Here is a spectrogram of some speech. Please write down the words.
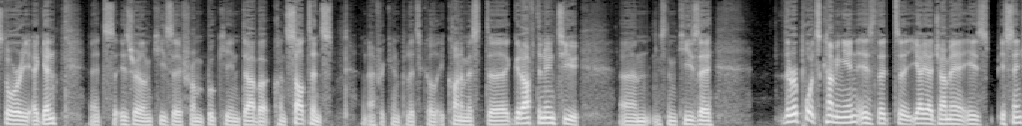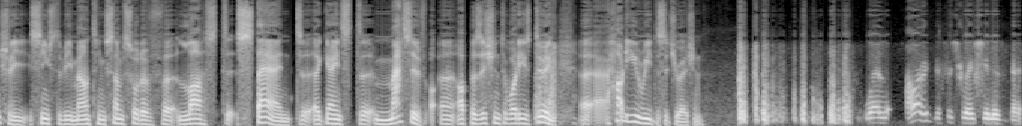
story again. It's Israel Mkhize from Buki Daba Consultants, an African political economist. Uh, good afternoon to you, um, Mr. Mkhize. The reports coming in is that uh, Yahya Jammeh is essentially seems to be mounting some sort of uh, last stand against uh, massive uh, opposition to what he's doing. Uh, how do you read the situation? Well, how I read the situation is that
